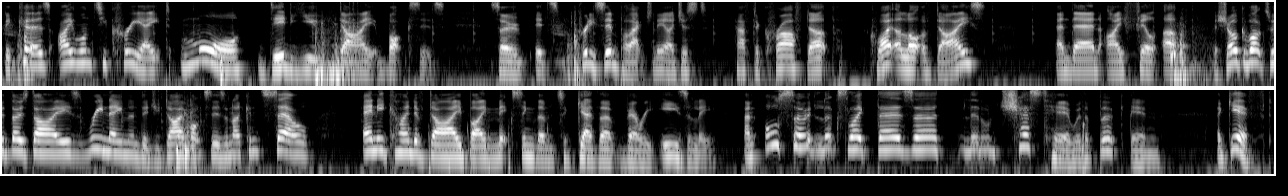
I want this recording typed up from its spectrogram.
because I want to create more Did You Die boxes. So it's pretty simple, actually. I just have to craft up quite a lot of dyes, and then I fill up the shulker box with those dyes, rename them Did You Die boxes, and I can sell any kind of dye by mixing them together very easily. And also, it looks like there's a little chest here with a book in. A gift.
